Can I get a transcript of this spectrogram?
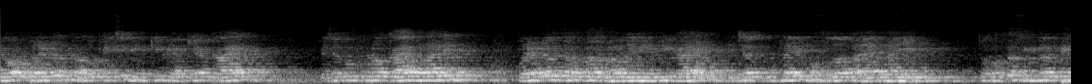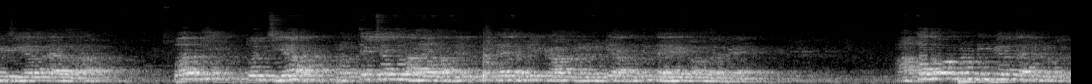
तेव्हा पर्यटन तालुक्याची नेमकी व्याख्या काय त्याच्यातून पुढं काय होणार आहे? पर्यटन करताना झाला म्हणजे नेमकी काय? त्याच्यात कुठलाही मसुदा तयार नाही. तो फक्त सिंगल पेज जी आर तयार झाला. पण तो जी आर प्रत्यक्षात जर आणायचा असेल तर त्यासाठी काम करण्यासाठी आता ती तयारी चालू झालेली आहे. आता जो आपण डीपीआर तयार करतोय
